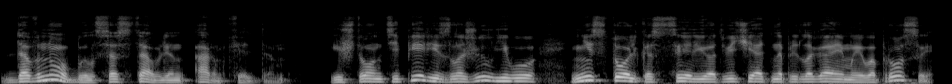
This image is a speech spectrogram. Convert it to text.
давно был составлен Армфельдом, и что он теперь изложил его не столько с целью отвечать на предлагаемые вопросы,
